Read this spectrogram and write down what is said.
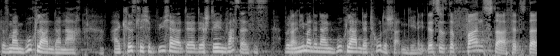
dass in meinem Buchladen danach äh, christliche Bücher der, der stillen Wasser ist. Es würde Right. niemand in einen Buchladen der Todesschatten gehen. This is the fun stuff. It's the,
